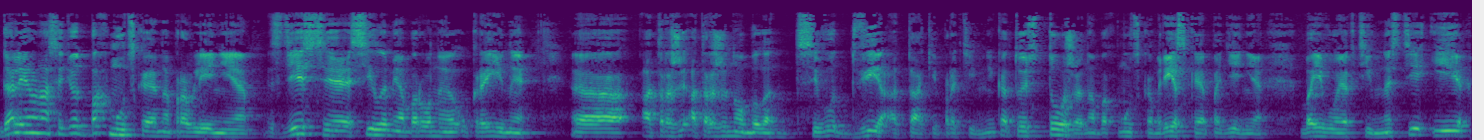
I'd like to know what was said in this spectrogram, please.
Далее у нас идет Бахмутское направление. Здесь э, силами обороны Украины Э, отражено было всего две атаки противника, то есть тоже на Бахмутском резкое падение боевой активности и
